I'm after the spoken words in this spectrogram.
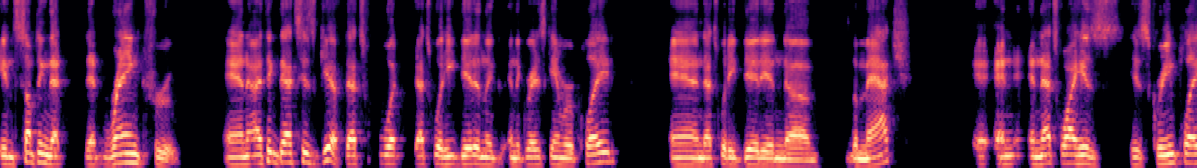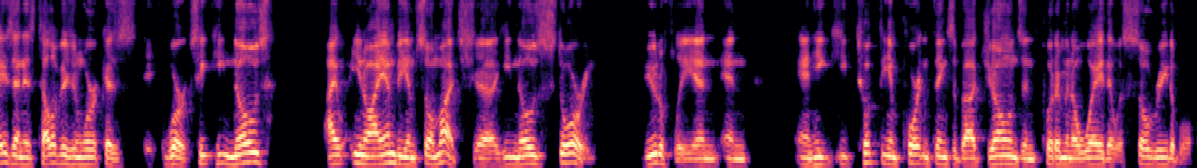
in something that that rang true. And I think that's his gift. That's what that's what he did in the in the greatest game ever played, and that's what he did in uh, the match. and and that's why his his screenplays and his television work has works. He he knows. I you know I envy him so much. Uh, he knows story beautifully, and and and he he took the important things about Jones and put them in a way that was so readable.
